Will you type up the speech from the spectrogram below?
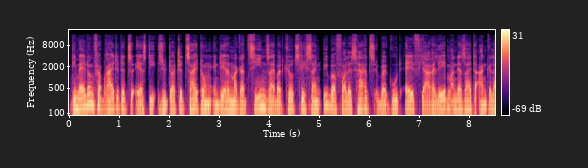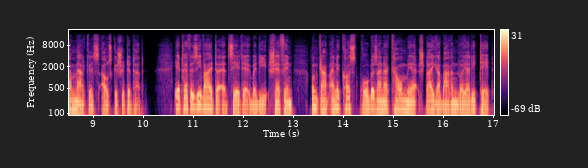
Die Meldung verbreitete zuerst die Süddeutsche Zeitung, in deren Magazin Seibert kürzlich sein übervolles Herz über gut elf Jahre Leben an der Seite Angela Merkels ausgeschüttet hat. Er treffe sie weiter, erzählt er über die Chefin und gab eine Kostprobe seiner kaum mehr steigerbaren Loyalität.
